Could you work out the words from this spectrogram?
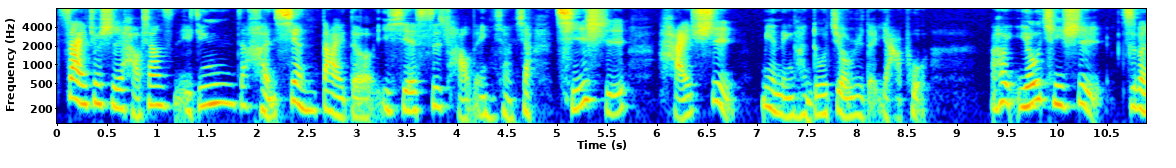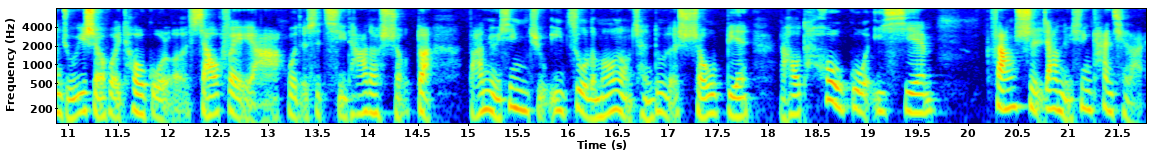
在就是好像已经在很现代的一些思潮的影响下，其实还是。面临很多旧日的压迫，然后尤其是资本主义社会透过了消费啊，或者是其他的手段，把女性主义做了某种程度的收编，然后透过一些方式让女性看起来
